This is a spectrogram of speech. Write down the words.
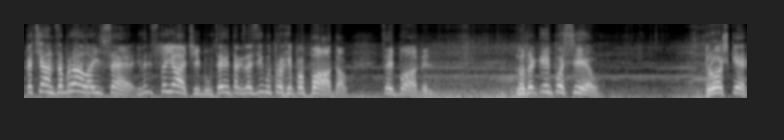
Качан забрала і все. І він стоячий був. Це він так за зиму трохи попадав. Цей бадель. Ну такий посів. Трошки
